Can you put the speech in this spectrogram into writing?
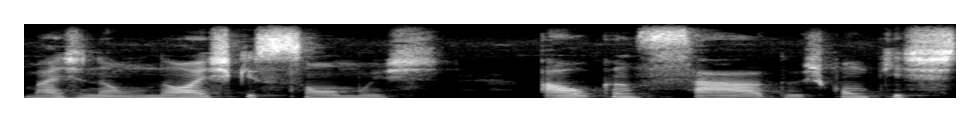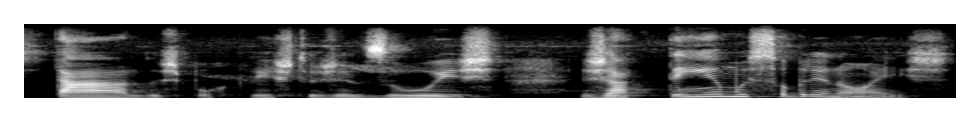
Mas não, nós que somos alcançados, conquistados por Cristo Jesus, já temos sobre nós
